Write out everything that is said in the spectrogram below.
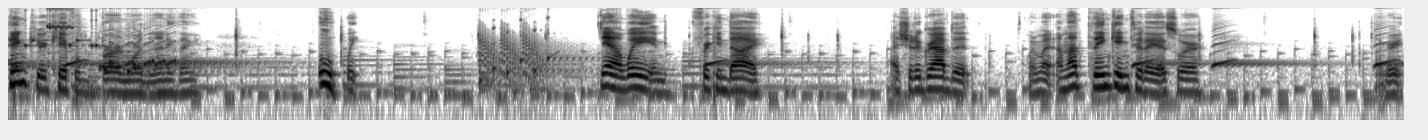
think you're capable of burn more than anything. Ooh, wait. Yeah, wait and freaking die. I should have grabbed it. What am I? I'm not thinking today, I swear. Oh, great.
